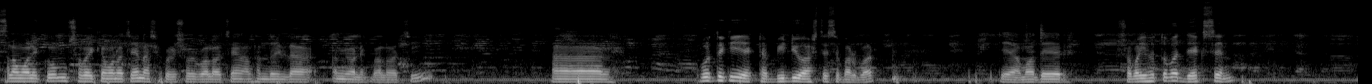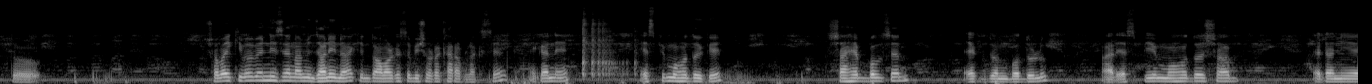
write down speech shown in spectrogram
আসসালামু আলাইকুম, সবাই কেমন আছেন? আশা করি সবাই ভালো আছেন। আলহামদুলিল্লাহ, আমি অনেক ভালো আছি। আর উপর থেকেই একটা ভিডিও আসতেছে বারবার যে আমাদের সবাই হয়তো বা দেখছেন। তো সবাই কীভাবে নিয়েছেন আমি জানি না, কিন্তু আমার কাছে বিষয়টা খারাপ লাগছে। এখানে এসপি মহোদয়কে সাহেব বলছেন, একজন ভদ্রলোক। আর এসপি মহোদয় সাহেব এটা নিয়ে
